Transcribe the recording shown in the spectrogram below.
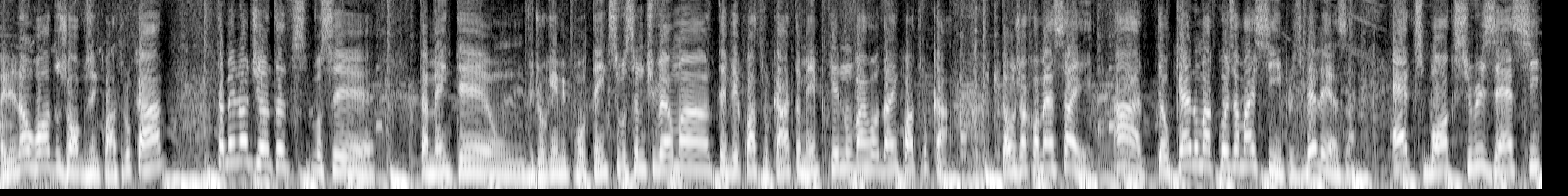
Ele não roda os jogos em 4 4K. Também não adianta você também ter um videogame potente se você não tiver uma TV 4K também, porque não vai rodar em 4K. Então já começa aí. Ah, eu quero uma coisa mais simples. Beleza. Xbox Series S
